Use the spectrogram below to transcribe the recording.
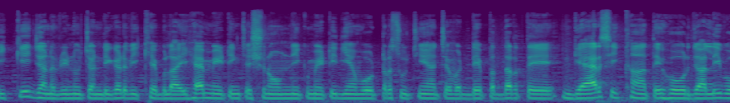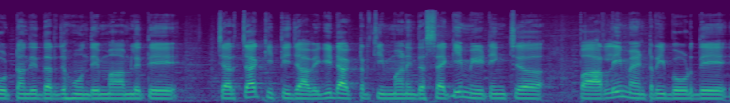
21 ਜਨਵਰੀ ਨੂੰ ਚੰਡੀਗੜ੍ਹ ਵਿਖੇ ਬੁਲਾਈ ਹੈ। ਮੀਟਿੰਗ 'ਚ ਸ਼੍ਰੋਮਣੀ ਕਮੇਟੀ ਦੀਆਂ ਵੋਟਰ ਸੂਚੀਆਂ 'ਚ ਵੱਡੇ ਪੱਧਰ ਤੇ ਗੈਰ ਸਿੱਖਾਂ ਅਤੇ ਹੋਰ ਜਾਲੀ ਵੋਟਾਂ ਦੇ ਦਰਜ ਹੋਣ ਦੇ ਮਾਮਲੇ ਤੇ ਚਰਚਾ ਕੀਤੀ ਜਾਵੇਗੀ। ਡਾਕਟਰ ਚੀਮਾ ਨੇ ਦੱਸਿਆ ਕਿ ਮੀਟਿੰਗ 'ਚ ਪਾਰਲੀਮੈਂਟਰੀ ਬੋਰਡ ਦੇ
